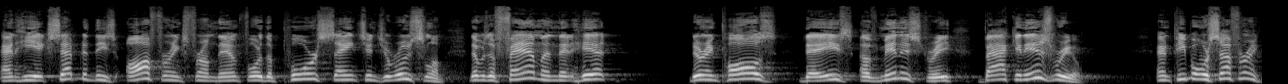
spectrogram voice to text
and he accepted these offerings from them for the poor saints in Jerusalem. There was a famine that hit during Paul's days of ministry back in Israel, and people were suffering.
